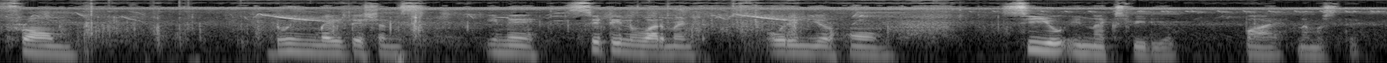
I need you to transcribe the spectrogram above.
from doing meditations in a city environment or in your home. See you in next video. Bye. Namaste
